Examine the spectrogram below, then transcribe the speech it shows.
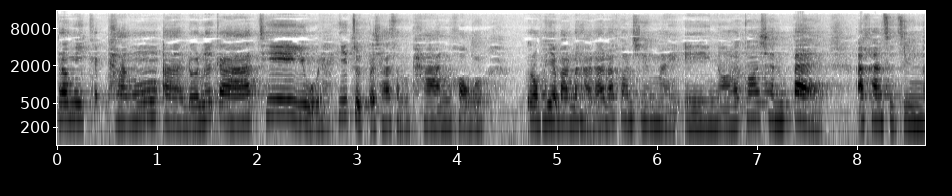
เรามีทั้งโดเนอร์การ์ดที่อยู่ที่จุดประชาสัมพันธ์ของ โรงพยาบาลมหาราชนครเชียงใหม่เองเนาะแล้วก็ชั้น 8 อาคารสุจินโน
